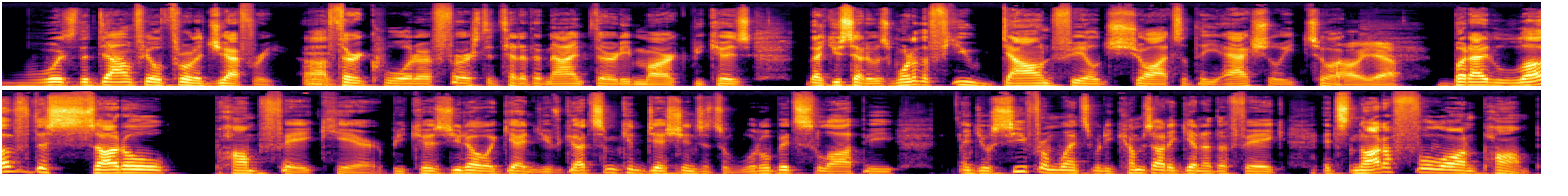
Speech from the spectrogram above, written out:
was the downfield throw to Jeffery, uh, mm. third quarter, first and 10 at the 930 mark, because, like you said, it was one of the few downfield shots that they actually took. Oh, yeah. But I love the subtle pump fake here because, you know, again, you've got some conditions. It's a little bit sloppy. And you'll see from Wentz when he comes out again of the fake, it's not a full on pump.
